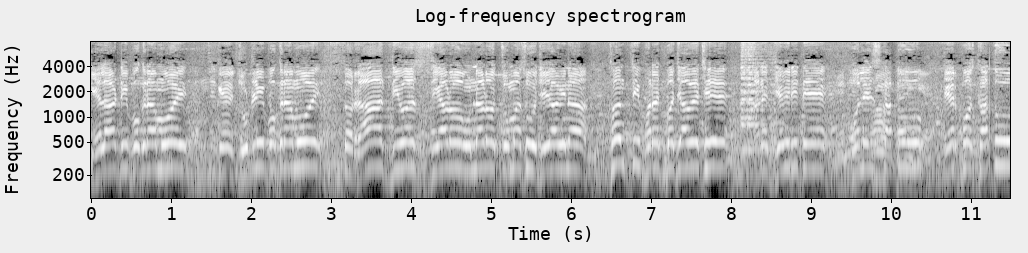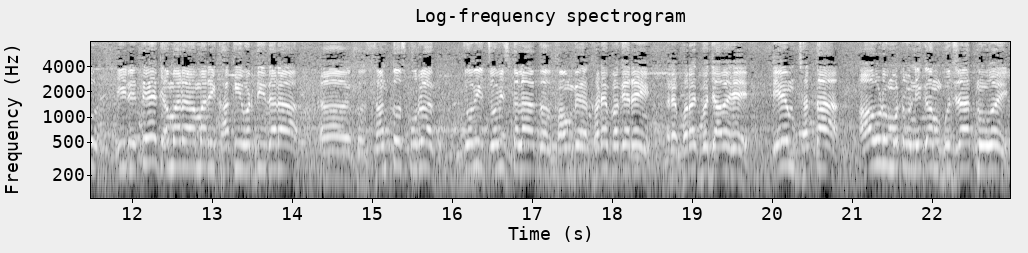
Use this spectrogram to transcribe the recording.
એલઆરટી પ્રોગ્રામ હોય કે ચૂંટણી પ્રોગ્રામ હોય, તો રાત દિવસ શિયાળો, ઉનાળો ચોમાસું જે વિના ખંતથી ફરજ બજાવે છે અને જેવી રીતે પોલીસ ખાતું, એરફોર્સ ખાતું એ રીતે જ અમારા, અમારી ખાકી વર્દી દ્વારા સંતોષપૂર્વક ચોવીસ ચોવીસ કલાક ખડે પગે રહી અને ફરજ બજાવે છે. તેમ છતાં આવડું મોટું નિગમ ગુજરાતનું હોય,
